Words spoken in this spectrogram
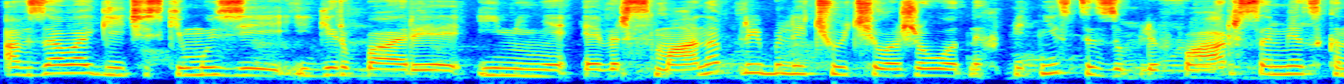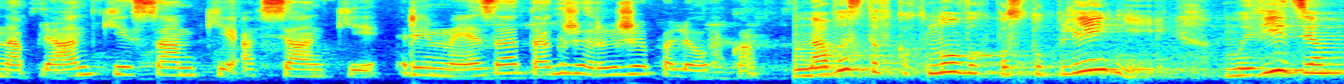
а в зоологический музей и гербария имени Эверсмана прибыли чучело животных пятнистый зублефар, самец коноплянки, самки овсянки ремеза, а также рыжая полевка. На выставках новых поступлений мы видим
